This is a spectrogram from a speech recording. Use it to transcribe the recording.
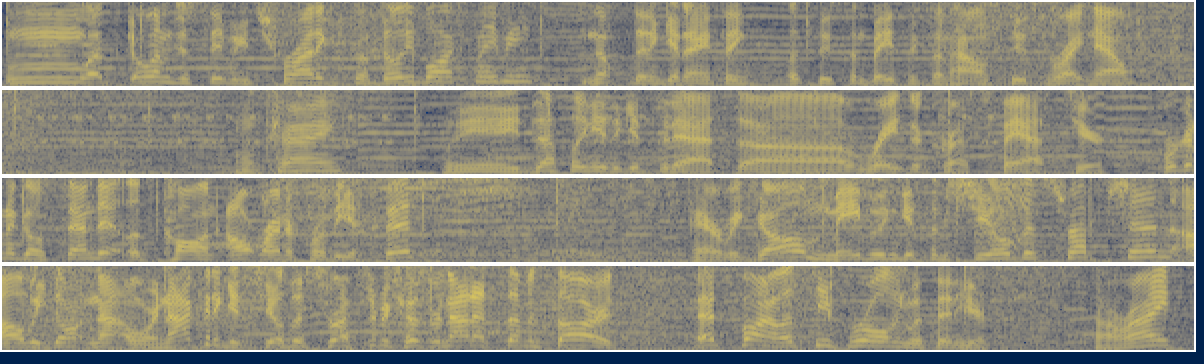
Mm, let's go and just see if we can try to get some ability blocks, maybe. Nope, didn't get anything. Let's do some basics on Houndstooth right now. Okay. We definitely need to get to that uh, Razor Crest fast here. We're going to go send it. Let's call an Outrider for the assist. There we go. Maybe we can get some shield disruption. Oh, we don't. Not, we're not to get shield disruption because we're not at seven stars. That's fine. Let's keep rolling with it here. All right.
